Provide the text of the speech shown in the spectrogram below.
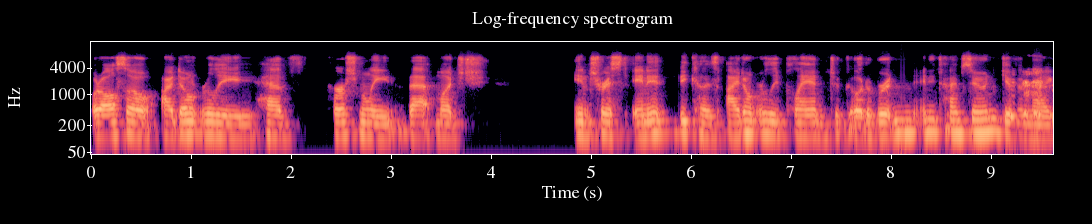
but also I don't really have personally that much interest in it because I don't really plan to go to Britain anytime soon, given my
